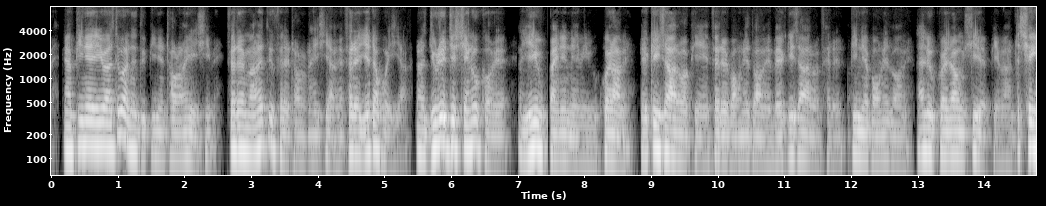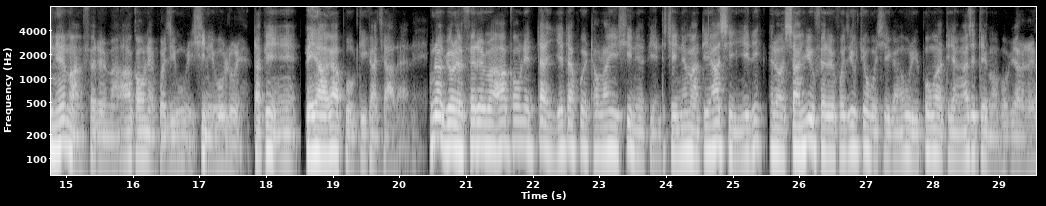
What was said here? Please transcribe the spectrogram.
မယ်။အဲပြည်နယ်တွေကသူ့အနေနဲ့သူပြည်နယ်ထောက်လှမ်းရေးရှိမယ်။ Federal မှာလည်းသူ Federal ထောက်လှမ်းရေးရှိရမယ်။ Federal ရဲတပ်ဖွဲ့ရှိရမယ်။အဲ jurisdiction လို့ခေါ်တဲ့အရေးယူပိုင်တဲ့နယ်မြေကိုခွဲရမယ်။ဘယ်ကိစ္စတော့ဖြစ်ရင် Federal ပေါင်းနဲ့သွားမယ်။ဘယ်ကိစ္စတော့ Federal ပြည်နယ်ပေါင်းနဲ့သွားမယ်။အဲလိုခွဲခြားမှုရှိတဲ့အပြင်မှာတစ်ချိန်တည်းမှာ Federal မှာအားကောင်းတဲ့ဖွဲ့စည်းမှုတွေရှိနေဖို့လိုတယ်။ဒါဖြစ်ရင်ဘယ်ဟာကပိုအဓိကကြလာလဲ။ခုနပြောတဲ့ Federal မှာအားကောင်းတဲ့တပ်ရဲတပ်ဖွဲ့ထောက်လှမ်းရေးရှိနေတဲ့အပြင်တစ်ချိန်တည်းမှာတရားစီရင်ရေးလေအဲ့တော့စံပြု Federal ဖွဲ့စည်းချုပ်ဝင်ရှိကံဥပဒေပုံမှန်151မှာပေါ်ပြရတယ်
